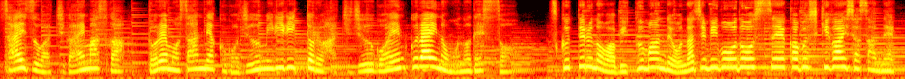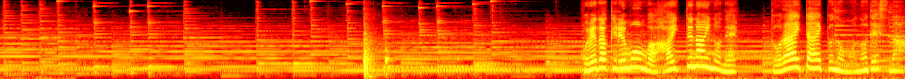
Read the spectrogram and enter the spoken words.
サイズは違いますがどれも 350ml85 円くらいのものですそう作ってるのはビッグマンでおなじみ合同姿勢株式会社さんね。これだけレモンが入ってないのね。ドライタイプのものですな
